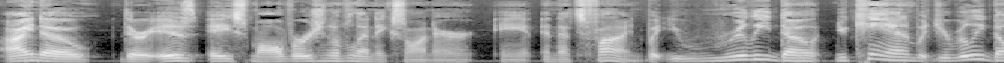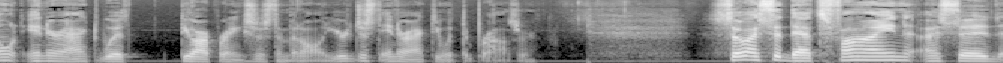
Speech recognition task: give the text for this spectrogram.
I know there is a small version of Linux on there, and, and that's fine, but you really don't, you can, but you really don't interact with the operating system at all. You're just interacting with the browser. So I said, that's fine. I said,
